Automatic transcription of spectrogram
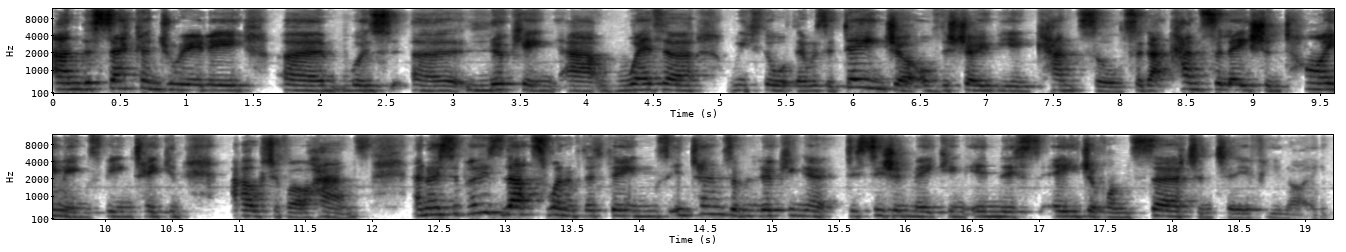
And the second really um, was uh, looking at whether we thought there was a danger of the show being cancelled so that cancellation timings being taken out of our hands. And I suppose that's one of the things in terms of looking at decision making in this age of uncertainty, if you like.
